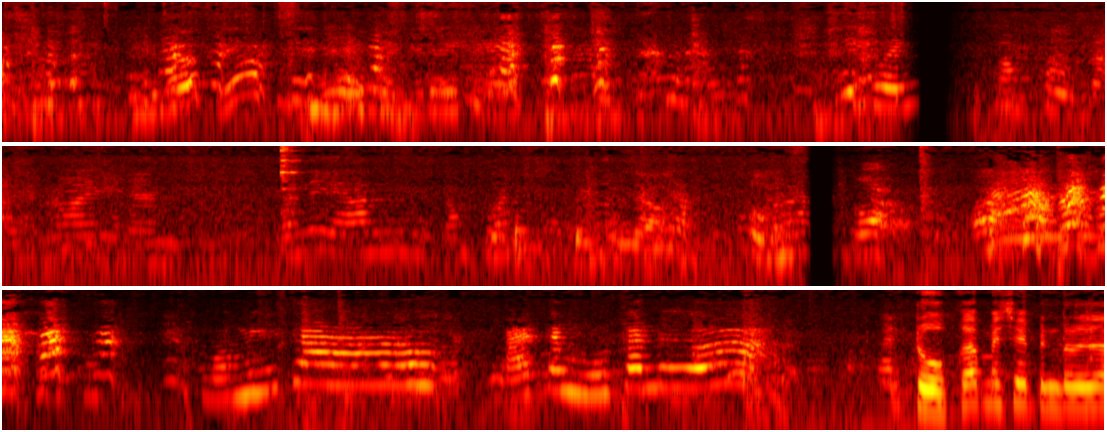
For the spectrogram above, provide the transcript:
ดว่มีเจ้าขายแต่หมูกับเนื้อเป็นตูบครับไม่ใช่เป็นเรือ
